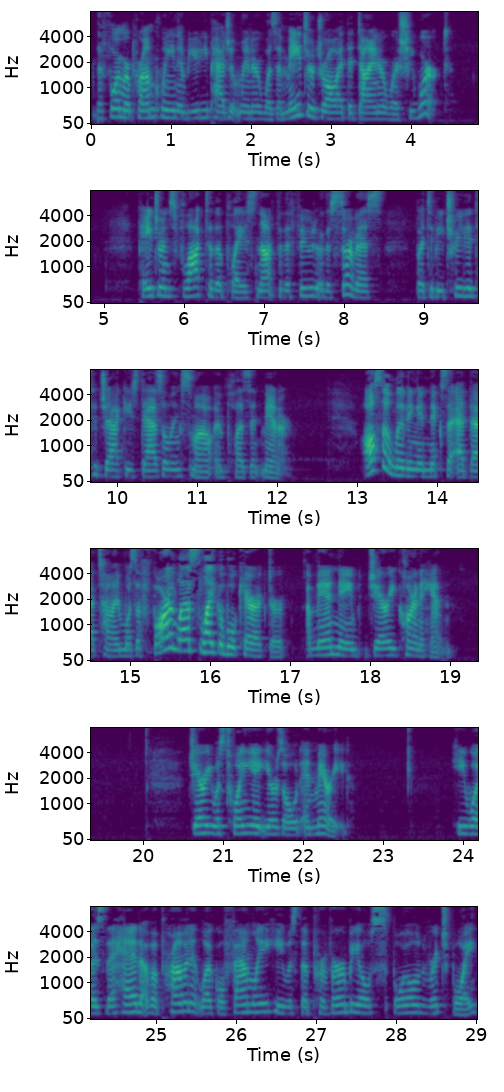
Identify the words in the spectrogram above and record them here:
The former prom queen and beauty pageant winner was a major draw at the diner where she worked. Patrons flocked to the place not for the food or the service, but to be treated to Jackie's dazzling smile and pleasant manner. Also living in Nixa at that time was a far less likable character, a man named Jerry Carnahan. Jerry was 28 years old and married. He was the head of a prominent local family. He was the proverbial spoiled rich boy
